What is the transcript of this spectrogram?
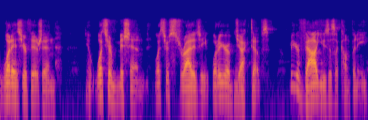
what is your vision, you know, what's your mission, what's your strategy, what are your Mm. objectives, what are your values as a company,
